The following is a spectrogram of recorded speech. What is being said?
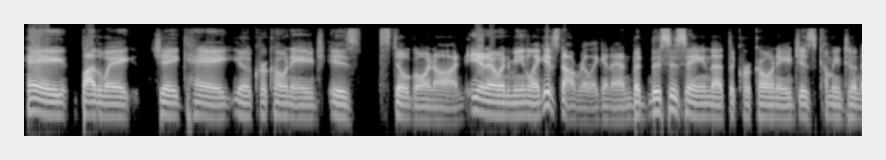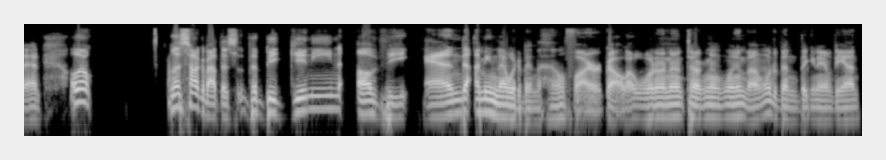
hey, by the way, Jake, hey, you know, Krakoan age is still going on. You know what I mean? Like it's not really going to end, but this is saying that the Krakoan age is coming to an end. Although let's talk about this. The beginning of the end. I mean, that would have been the Hellfire Gala, wouldn't it? Technically, that would have been the beginning of the end.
